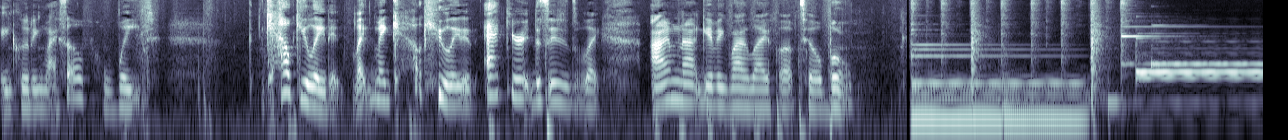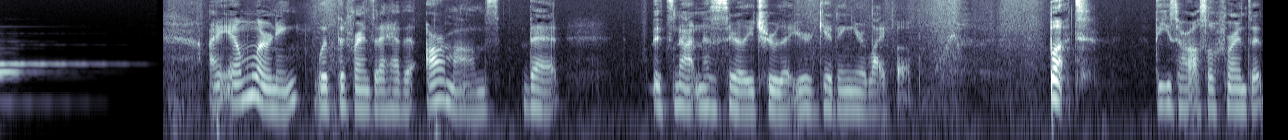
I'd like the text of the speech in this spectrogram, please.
including myself, wait. Calculated, like make calculated, accurate decisions like, I'm not giving my life up till boom. I am learning with the friends that I have that are moms that it's not necessarily true that you're giving your life up. But these are also friends that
